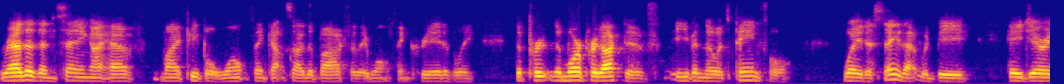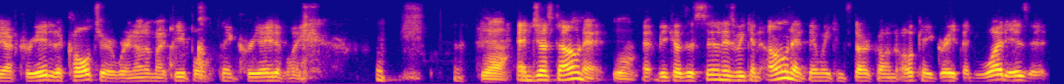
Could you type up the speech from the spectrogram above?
rather than saying I have my people won't think outside the box or they won't think creatively, the the more productive, even though it's painful, way to say that would be, "Hey Jerry, I've created a culture where none of my people think creatively." yeah. And just own it. Yeah. Because as soon as we can own it, then we can start going, "Okay, great. Then what is it?"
